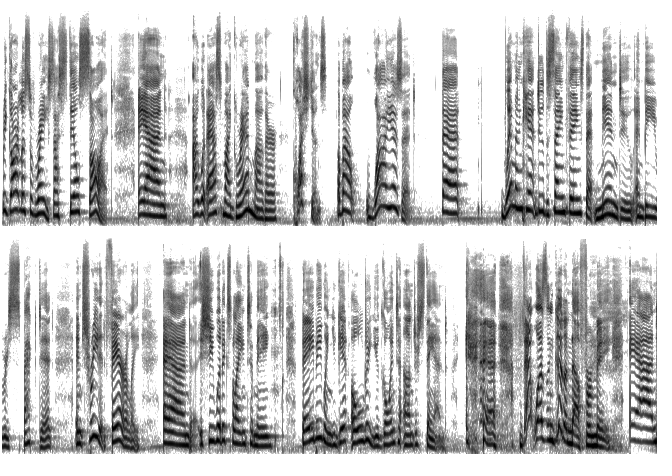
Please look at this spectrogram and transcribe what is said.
regardless of race. I still saw it. And I would ask my grandmother questions about why is it that women can't do the same things that men do and be respected and treated fairly. And she would explain to me, baby, when you get older, you're going to understand. that wasn't good enough for me. And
